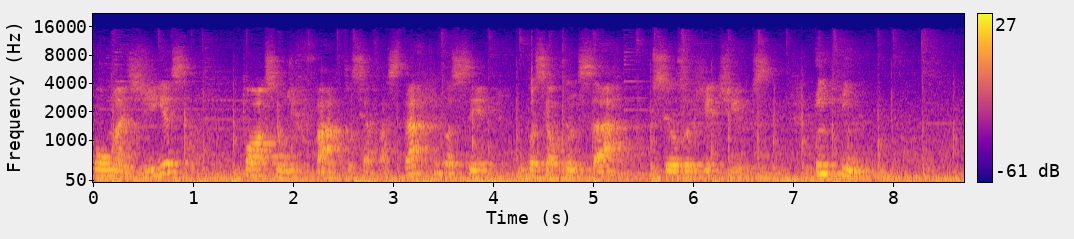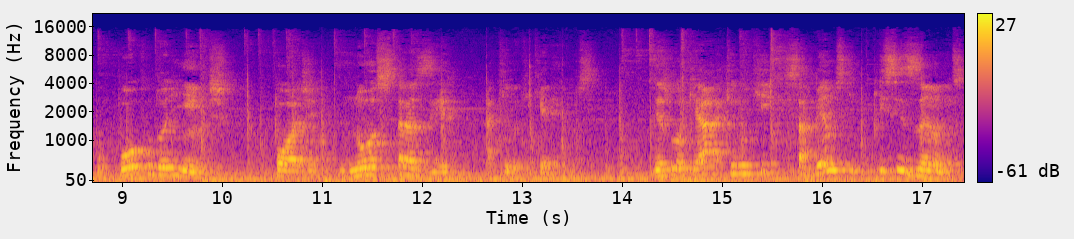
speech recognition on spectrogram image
ou magias, possam de fato se afastar de você e você alcançar os seus objetivos. Enfim, o povo do Oriente pode nos trazer aquilo que queremos, desbloquear aquilo que sabemos que precisamos,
